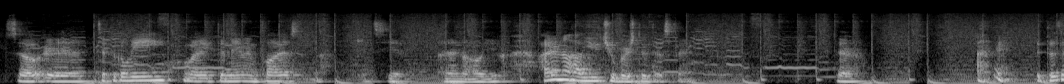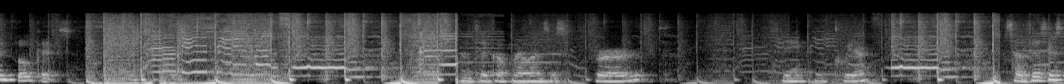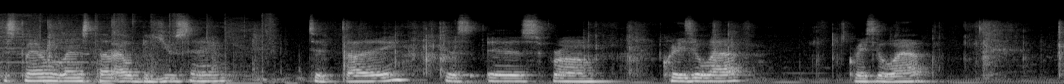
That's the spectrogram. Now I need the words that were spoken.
So it typically, like the name implies, you can see it. I don't know how you, I don't know how YouTubers do this thing. There. it doesn't focus. I'll take off my lenses first. See, it's clear. So this is the scleral lens that I'll be using today. This is from Crazy Lab. Crazy Lab.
